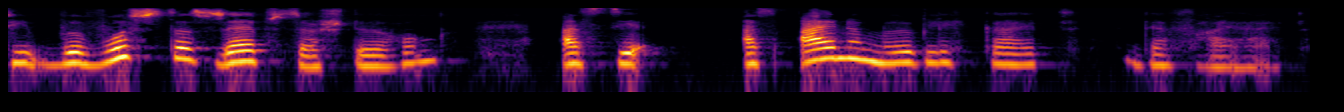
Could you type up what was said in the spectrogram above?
die bewusste Selbstzerstörung als, die, als eine Möglichkeit der Freiheit.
